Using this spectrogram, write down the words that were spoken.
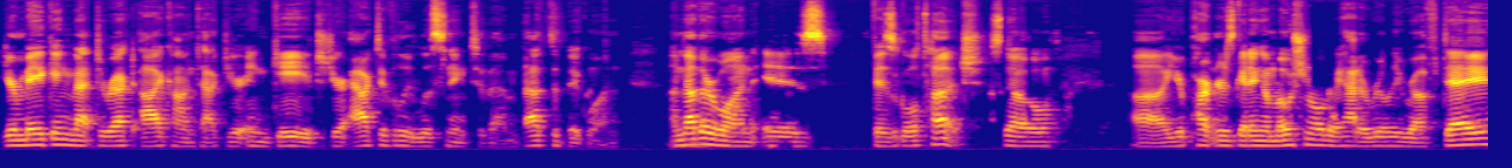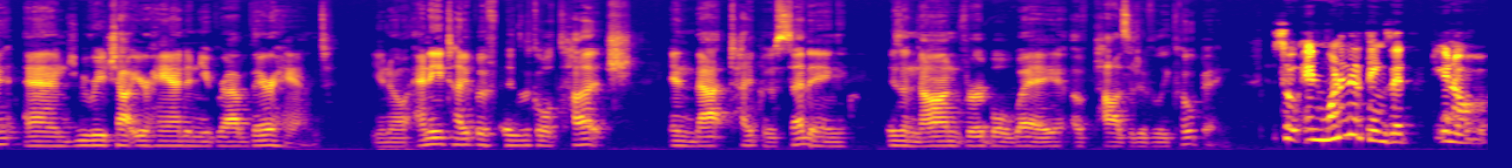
you're making that direct eye contact, you're engaged, you're actively listening to them. That's a big one. Another one is physical touch. So uh, your partner's getting emotional, they had a really rough day, and you reach out your hand and you grab their hand. You know, any type of physical touch in that type of setting is a nonverbal way of positively coping. So, and one of the things that, you know,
